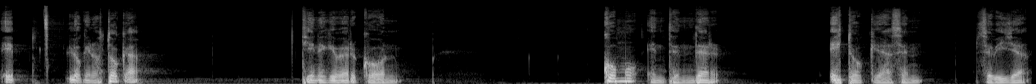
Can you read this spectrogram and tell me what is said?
Eh, lo que nos toca tiene que ver con cómo entender esto que hacen Sevilla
